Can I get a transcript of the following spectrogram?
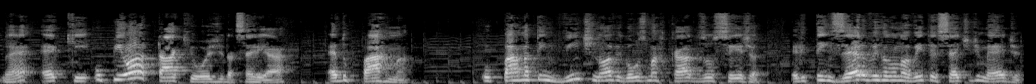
né, é que o pior ataque hoje da Série A é do Parma. O Parma tem 29 gols marcados, ou seja, ele tem 0,97 de média.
